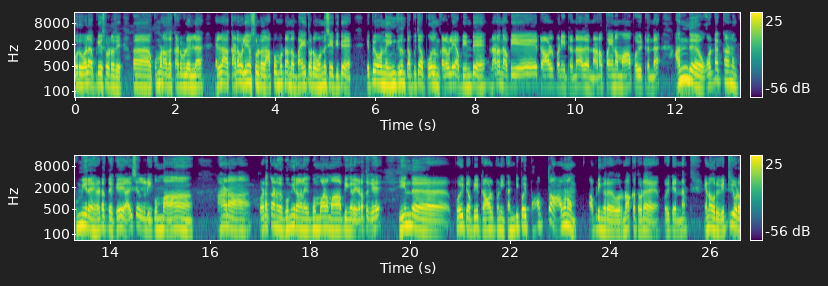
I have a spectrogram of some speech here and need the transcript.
ஒரு வேளை அப்படியே சொல்கிறது கும்பிடாத கடவுள் இல்லை எல்லா கடவுளையும் சொல்கிறது அப்போ மட்டும் அந்த பயத்தோட ஒன்று சேர்த்திட்டு எப்படியோ ஒன்று இங்கிருந்து தப்பிச்சா போதும் கடவுளே அப்படின்ட்டு நடந்து அப்படியே ட்ராவல் பண்ணிட்டு இருந்தேன் அது நடப்பயணமாக போயிட்டு இருந்தேன் அந்த ஒடக்கானு கும்மிற இடத்துக்கு ஐசல் கும்மா ஆடா ஒடக்கானுங்க கும்பிடுறாங்களே கும்பாலமா அப்படிங்கிற இடத்துக்கு இந்த போயிட்டு அப்படியே ட்ராவல் பண்ணி கண்டிப்பாக போய் பார்த்து ஆகணும். அப்படிங்கிற ஒரு நோக்கத்தோட போயிட்டே இருந்தேன். ஏன்னா ஒரு வெற்றியோட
